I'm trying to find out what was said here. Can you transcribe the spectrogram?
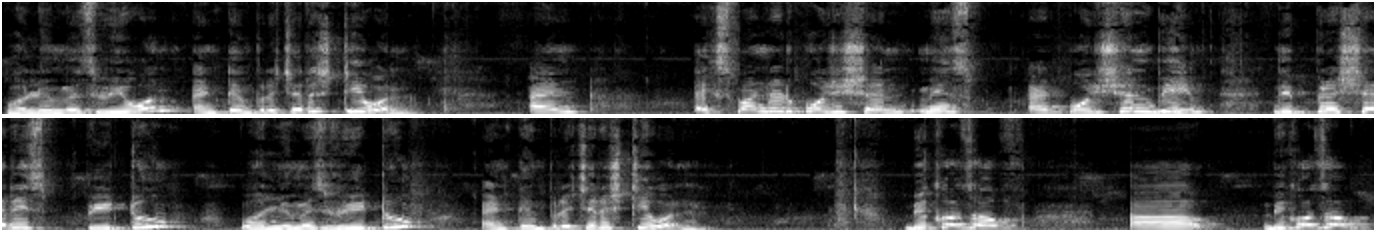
volume is v1 and temperature is t1 and expanded position means at position b the pressure is p2 volume is v2 and temperature is t1 because of uh, because of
